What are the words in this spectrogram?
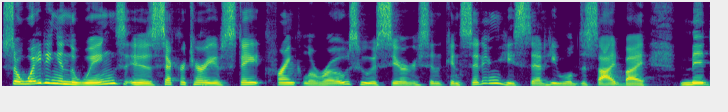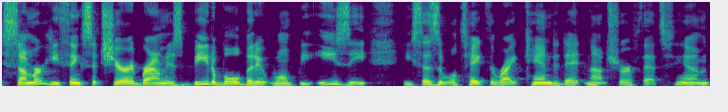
So, waiting in the wings is Secretary of State Frank LaRose, who is seriously considering. He said he will decide by midsummer. He thinks that Sherrod Brown is beatable, but it won't be easy. He says it will take the right candidate. Not sure if that's him.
